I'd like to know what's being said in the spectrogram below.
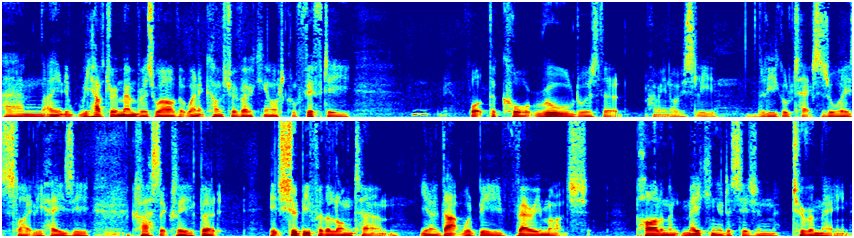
Um, I think we have to remember as well that when it comes to revoking Article 50, what the court ruled was that, I mean, obviously the legal text is always slightly hazy classically, but it should be for the long term. You know, that would be very much Parliament making a decision to remain.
